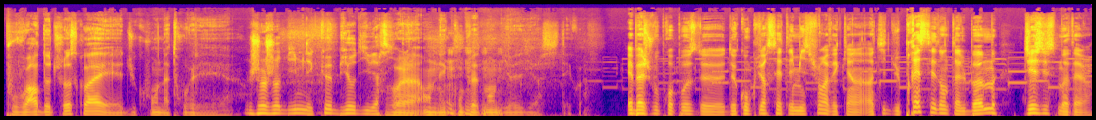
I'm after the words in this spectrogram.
pour voir d'autres choses, quoi. Et du coup, on a trouvé les, Jojo Bim n'est que biodiversité. voilà, on est complètement biodiversité, quoi. Eh ben, je vous propose de, de conclure cette émission avec un, un titre du précédent album, Jesus Mother.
